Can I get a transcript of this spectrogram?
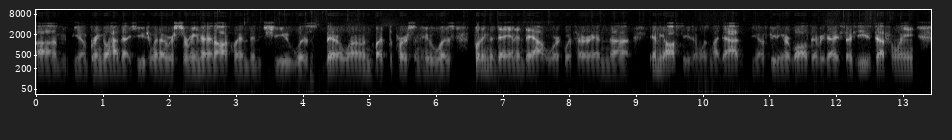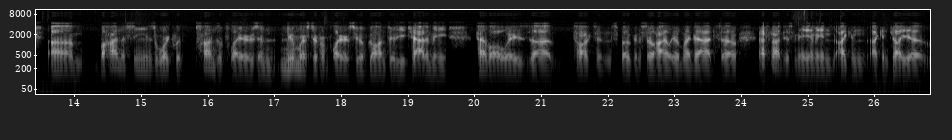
Um, you know, Brengle had that huge win over Serena in Auckland, and she was there alone. But the person who was putting the day in and day out work with her in uh, in the off season was my dad. You know, feeding her balls every day. So he's definitely um, behind the scenes worked with tons of players and numerous different players who have gone through the academy have always uh, talked and spoken so highly of my dad. So that's not just me. I mean, I can I can tell you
